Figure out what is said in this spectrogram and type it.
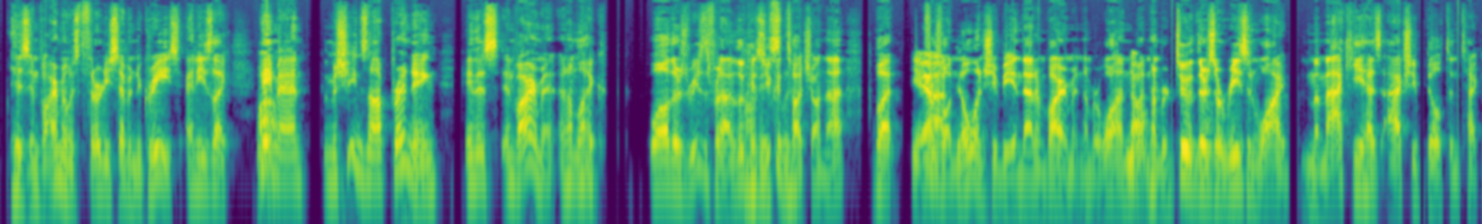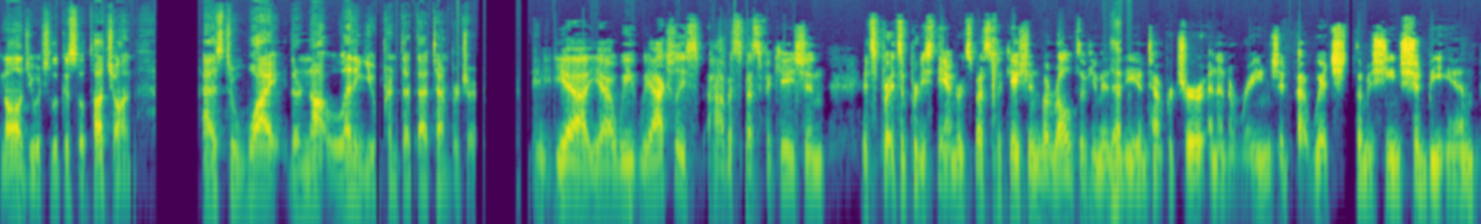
his environment was 37 degrees. And he's like, Hey man, the machine's not printing in this environment. And I'm like, Well, there's reasons for that. Lucas, you can touch on that. But Yeah, first of all, no one should be in that environment, number one. No. But number two, there's a reason why. Mimaki has actually built in technology, which Lucas will touch on, as to why they're not letting you print at that temperature. Yeah, yeah. We we actually have a specification. It's pr- it's a pretty standard specification, but relative humidity and temperature, and then a range at, at which the machine should be in.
